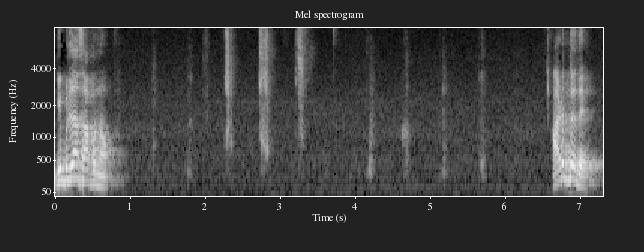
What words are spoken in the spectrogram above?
இப்படிதான் சாப்பிடணும். அடுத்தது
